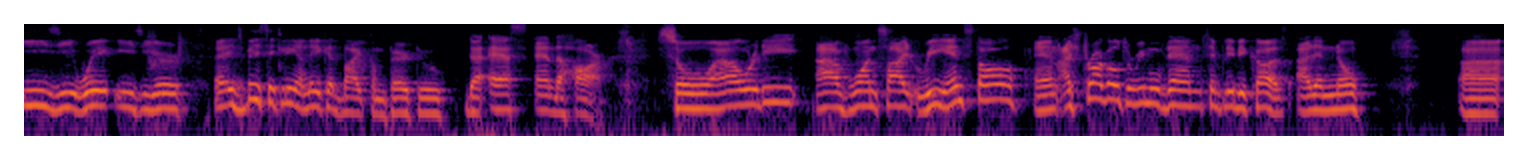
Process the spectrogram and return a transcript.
easy, way easier. Uh, it's basically a naked bike compared to the S and the R. So I already have one side reinstalled and I struggle to remove them simply because I didn't know uh,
